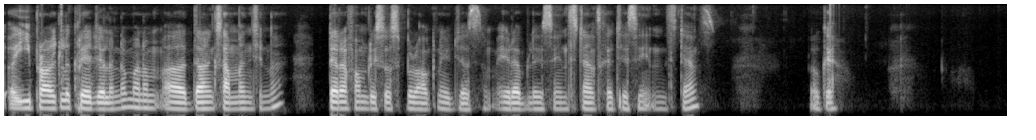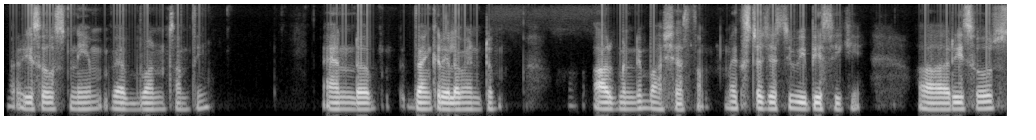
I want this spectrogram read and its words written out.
uh, ఈ ప్రాజెక్ట్లో క్రియేట్ చేయాలంటే మనం uh, దానికి సంబంధించిన టెరాఫామ్ రిసోర్స్ బ్లాక్ని యూజ్ చేస్తాం. ఏడబ్ల్యూఎస్ ఇన్స్టాన్స్కి వచ్చేసి instance okay resource name web one something and దానికి రిలవెంట్ ఆర్గ్యుమెంట్ని పాస్ చేస్తాం. నెక్స్ట్ వచ్చేసి విపిసికి రీసోర్స్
